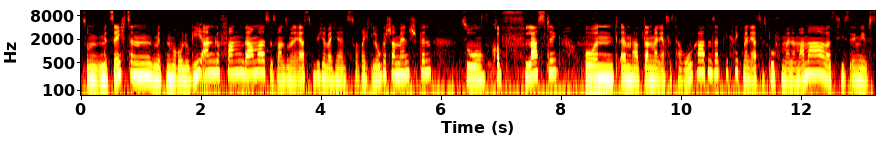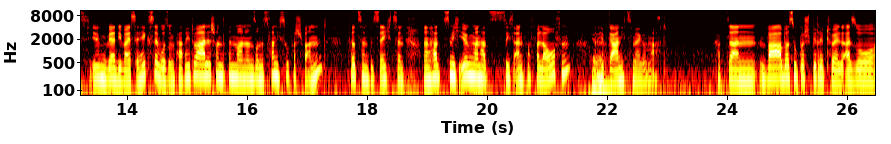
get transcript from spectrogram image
so mit 16 mit Numerologie angefangen damals. Das waren so meine ersten Bücher, weil ich ja jetzt recht logischer Mensch bin, so kopflastig. Und ähm, habe dann mein erstes Tarotkartenset gekriegt, mein erstes Buch von meiner Mama, was hieß irgendwie irgendwer die weiße Hexe, wo so ein paar Rituale schon drin waren und so. Und das fand ich super spannend. 14 bis 16. Und dann hat es mich irgendwann hat es sich einfach verlaufen und ich Ja. habe gar nichts mehr gemacht. Hab dann war aber super spirituell, also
